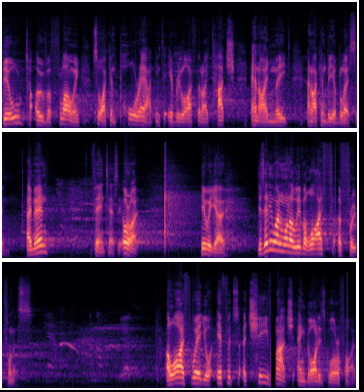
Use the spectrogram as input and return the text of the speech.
filled to overflowing so I can pour out into every life that I touch and I meet, and I can be a blessing. Amen? Fantastic. All right, here we go. Does anyone want to live a life of fruitfulness? A life where your efforts achieve much and God is glorified?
